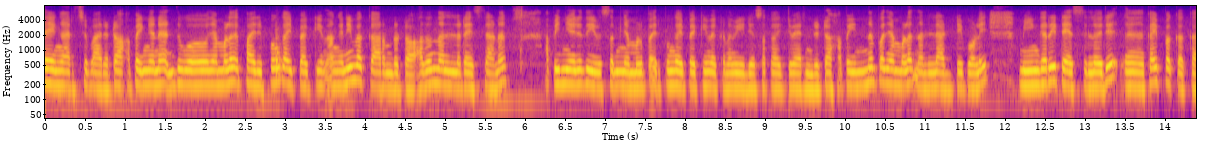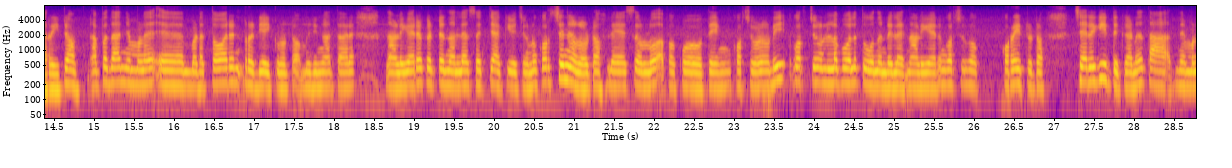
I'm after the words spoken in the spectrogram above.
തേങ്ങ അരച്ച് പാര പാരട്ടോ അപ്പോൾ ഇങ്ങനെ ഇത് നമ്മൾ പരിപ്പും കൈപ്പാക്കിയും അങ്ങനെയും വെക്കാറുണ്ട് കേട്ടോ. അതും നല്ല ടേസ്റ്റാണ് അപ്പോൾ ഇനി ഒരു ദിവസം നമ്മൾ പരിപ്പും കൈപ്പാക്കിയും വെക്കണ വീഡിയോസൊക്കെ ആയിട്ട് വരുന്നുണ്ട് കേട്ടോ അപ്പോൾ ഇന്നിപ്പോൾ നമ്മൾ നല്ല അടിപൊളി മീൻകറി ടേസ്റ്റിലൊരു കൈപ്പക്ക കറി കേട്ടോ അപ്പോൾ ഇതാ നമ്മൾ ഇവിടെ തോരൻ റെഡി ആയിക്കണം കേട്ടോ മുരിങ്ങാത്തോരൻ നാളികേരമൊക്കെ ഇട്ട് നല്ല സെറ്റാക്കി വെച്ചിരിക്കണം. കുറച്ച് തന്നെ ഉള്ളൂ കേട്ടോ ലേസേ ഉള്ളൂ. അപ്പോൾ തേങ്ങ കുറച്ചുകൂടി കുറച്ചുള്ള പോലെ തോന്നുന്നുണ്ടല്ലേ? നാളികേരം കുറച്ച് കുറേ ഇട്ടിട്ടോ. ചിരകി ഇട്ടിക്കാണ്. താ നമ്മൾ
